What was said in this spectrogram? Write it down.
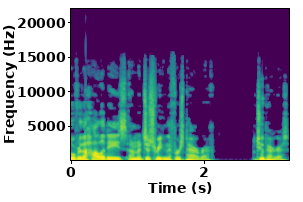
Over the holidays, I'm just reading the first paragraph, two paragraphs.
